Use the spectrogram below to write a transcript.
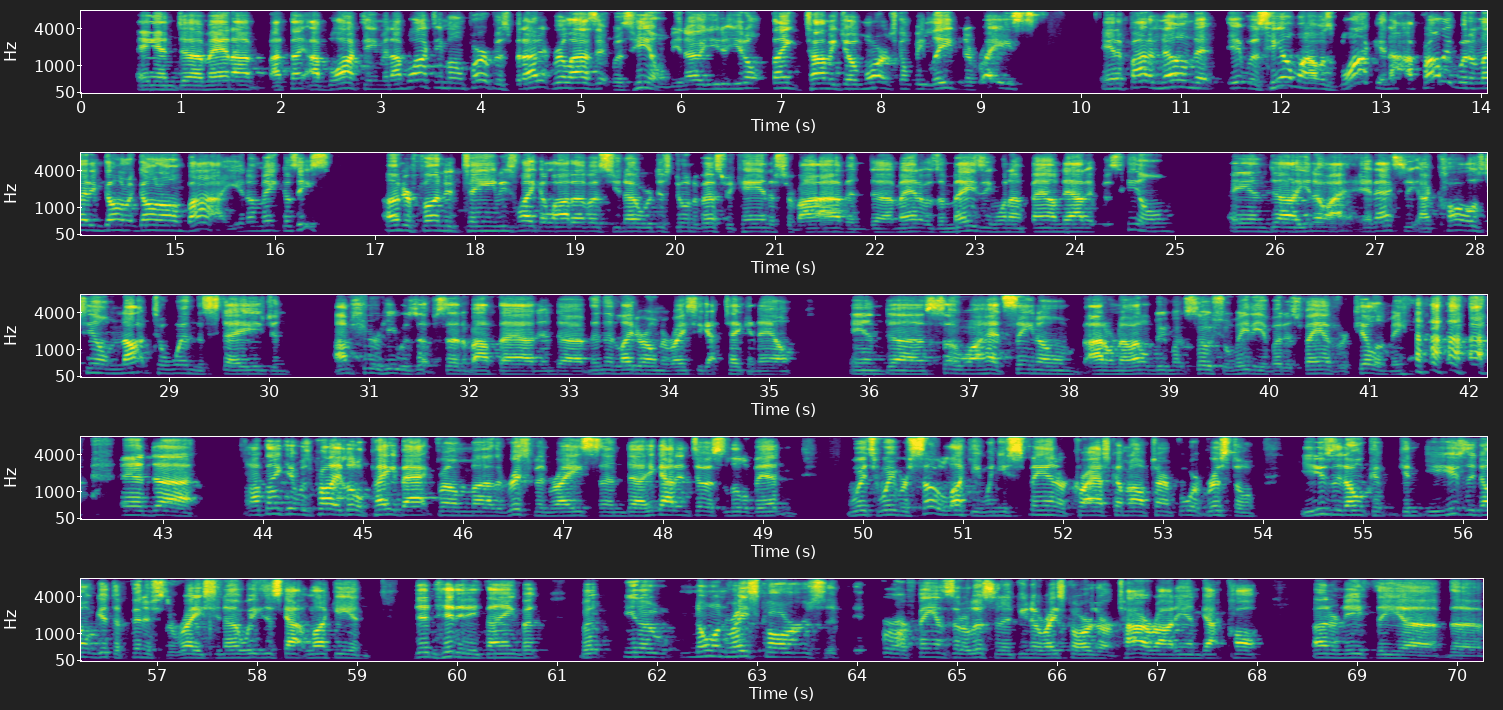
And uh, man, I I think I blocked him, and I blocked him on purpose, but I didn't realize it was him. You know, you you don't think Tommy Joe Martin's going to be leading the race, and if I'd have known that it was him I was blocking, I probably would have let him go and gone on by. You know what I mean? Because he's underfunded team. He's like a lot of us. You know, we're just doing the best we can to survive. And uh, man, it was amazing when I found out it was him and uh, you know, I it actually I caused him not to win the stage, and I'm sure he was upset about that. And uh, and then later on the race, he got taken out. And uh, so I had seen on, I don't know, I don't do much social media, but his fans were killing me. and uh, I think it was probably a little payback from uh, the Richmond race. And uh, he got into us a little bit, which we were so lucky when you spin or crash coming off turn four at Bristol you usually don't can, you usually don't get to finish the race. You know, we just got lucky and didn't hit anything. But but you know, knowing race cars if, if, for our fans that are listening, if you know race cars, our tie rod end got caught underneath the uh, the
